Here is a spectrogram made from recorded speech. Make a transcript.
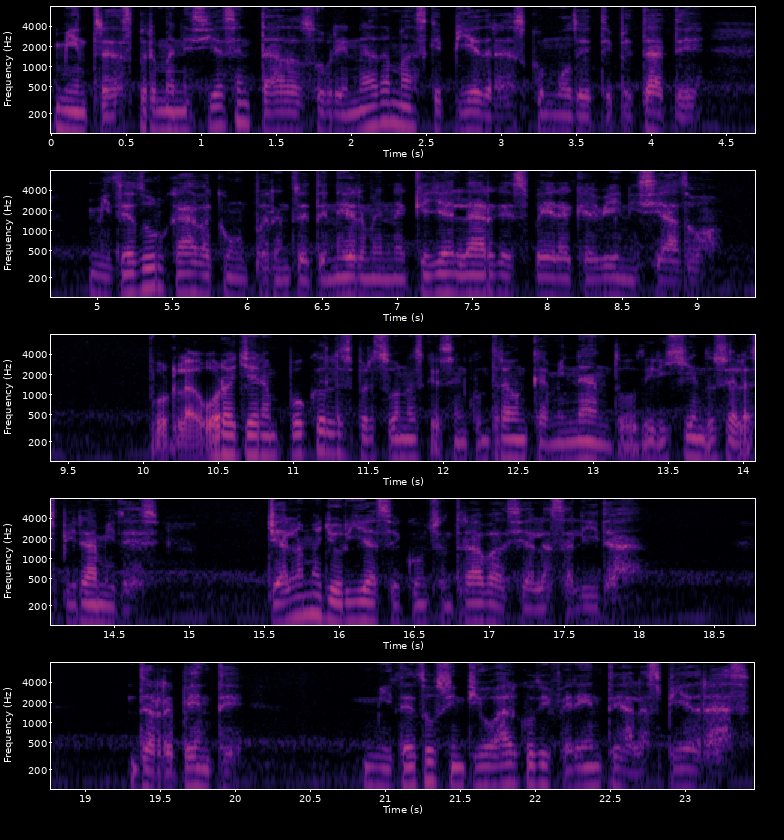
Mientras permanecía sentada sobre nada más que piedras como de tepetate, mi dedo hurgaba como para entretenerme en aquella larga espera que había iniciado. Por la hora ya eran pocas las personas que se encontraban caminando o dirigiéndose a las pirámides, ya la mayoría se concentraba hacia la salida. De repente, mi dedo sintió algo diferente a las piedras.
